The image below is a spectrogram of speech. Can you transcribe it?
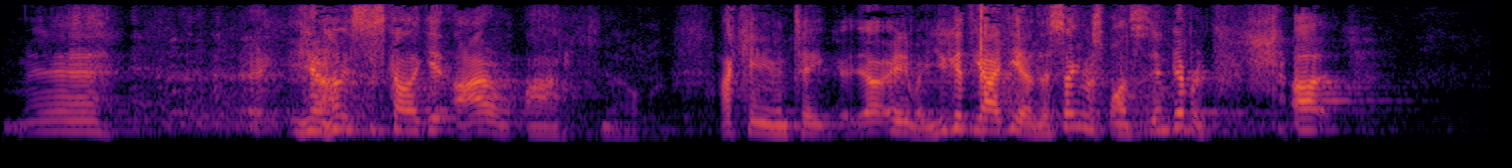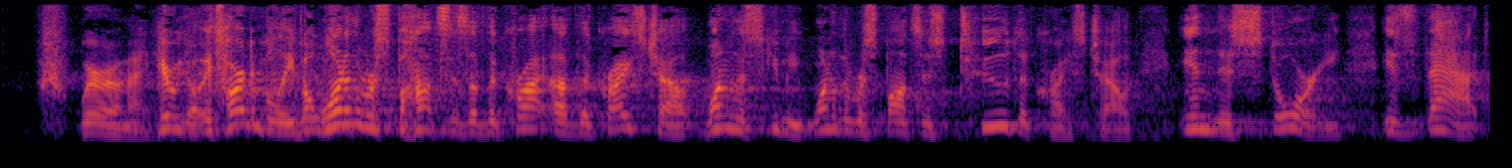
Meh. You know, it's just kind of like, I don't, I don't, you know, I can't even take, uh, anyway, you get the idea. The second response is indifference. Uh, where am I? Here we go. It's hard to believe, but one of the responses of the, of the Christ child, one of the, excuse me, one of the responses to the Christ child in this story is that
